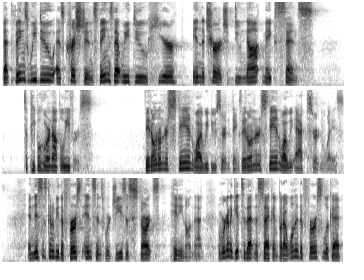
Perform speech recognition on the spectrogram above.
That things we do as Christians, things that we do here in the church, do not make sense to people who are not believers. They don't understand why we do certain things, they don't understand why we act certain ways. And this is going to be the first instance where Jesus starts hitting on that. And we're going to get to that in a second, but I wanted to first look at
